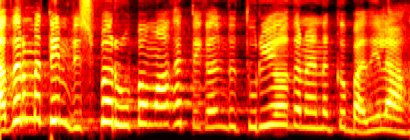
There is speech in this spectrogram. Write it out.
அதர்மத்தின் விஸ்வரூபமாக திகழ்ந்த துரியோதனனுக்கு பதிலாக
